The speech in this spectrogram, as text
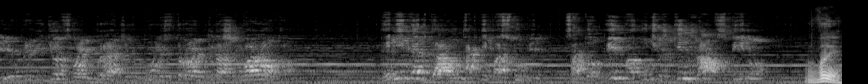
или приведет своих братьев бурестроем к нашим воротам. Да никогда он так не поступит. Зато ты получишь кинжал в спину. Вы.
